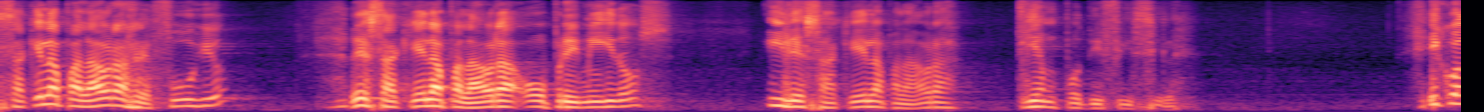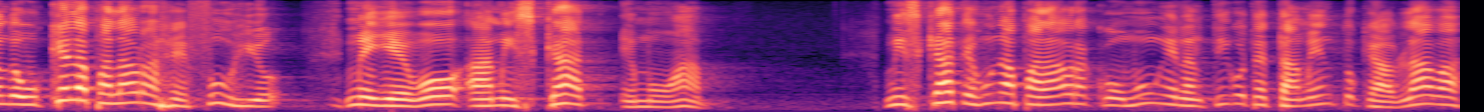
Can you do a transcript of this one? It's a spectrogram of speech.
saqué la palabra refugio, le saqué la palabra oprimidos y le saqué la palabra tiempos difíciles. Y cuando busqué la palabra refugio, me llevó a Miscat en Moab. Miscat es una palabra común en el Antiguo Testamento que hablaba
